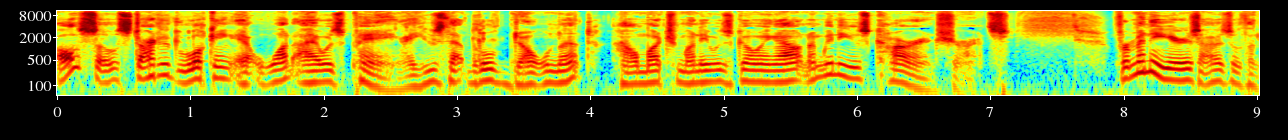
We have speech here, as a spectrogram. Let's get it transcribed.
also started looking at what I was paying. I used that little donut, how much money was going out, and I'm going to use car insurance. For many years, I was with an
